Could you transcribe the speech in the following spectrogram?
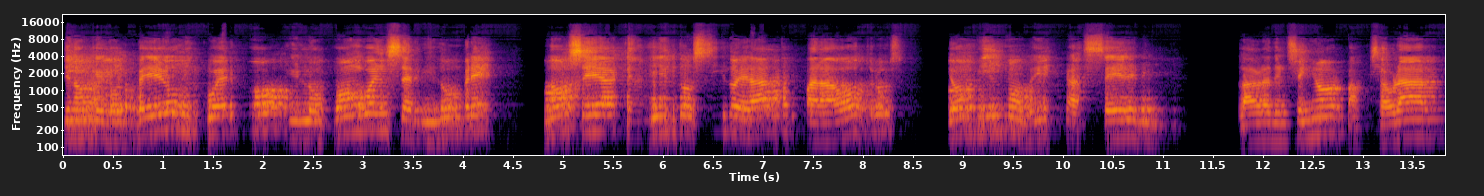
sino que golpeo mi cuerpo y lo pongo en servidumbre, no sea que habiendo sido heraldo para otros, yo mismo venga a ser palabra del Señor. Vamos a orar.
